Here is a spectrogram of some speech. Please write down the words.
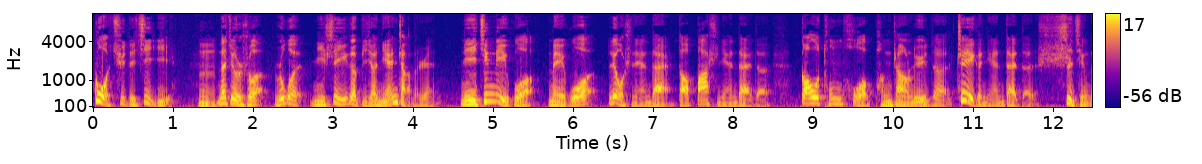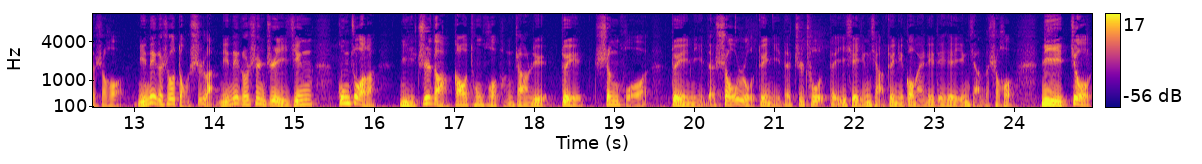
过去的记忆，嗯，那就是说，如果你是一个比较年长的人，你经历过美国六十年代到八十年代的高通货膨胀率的这个年代的事情的时候，你那个时候懂事了，你那个时候甚至已经工作了，你知道高通货膨胀率对生活、对你的收入、对你的支出的一些影响，对你购买力的一些影响的时候，你就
